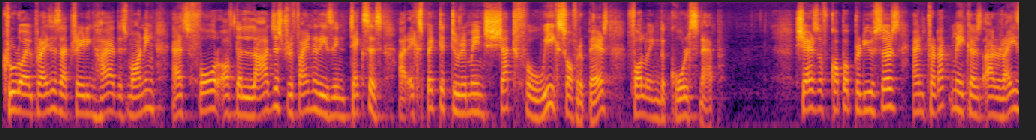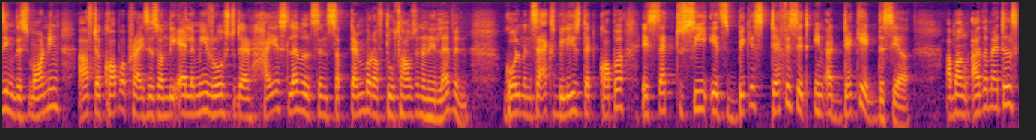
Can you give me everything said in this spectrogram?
Crude oil prices are trading higher this morning as four of the largest refineries in Texas are expected to remain shut for weeks of repairs following the cold snap. Shares of copper producers and product makers are rising this morning after copper prices on the LME rose to their highest level since September of 2011. Goldman Sachs believes that copper is set to see its biggest deficit in a decade this year. Among other metals,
